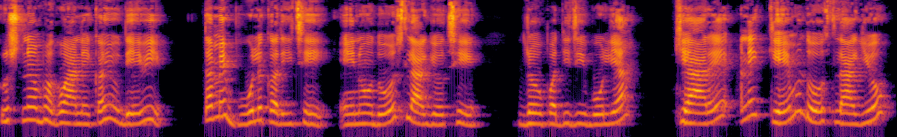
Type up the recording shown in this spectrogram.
કૃષ્ણ ભગવાને કહ્યું, દેવી, તમે ભૂલ કરી છે. એનો દોષ લાગ્યો છે. દ્રૌપદીજી બોલ્યા, ક્યારે અને કેમ દોષ લાગ્યો?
